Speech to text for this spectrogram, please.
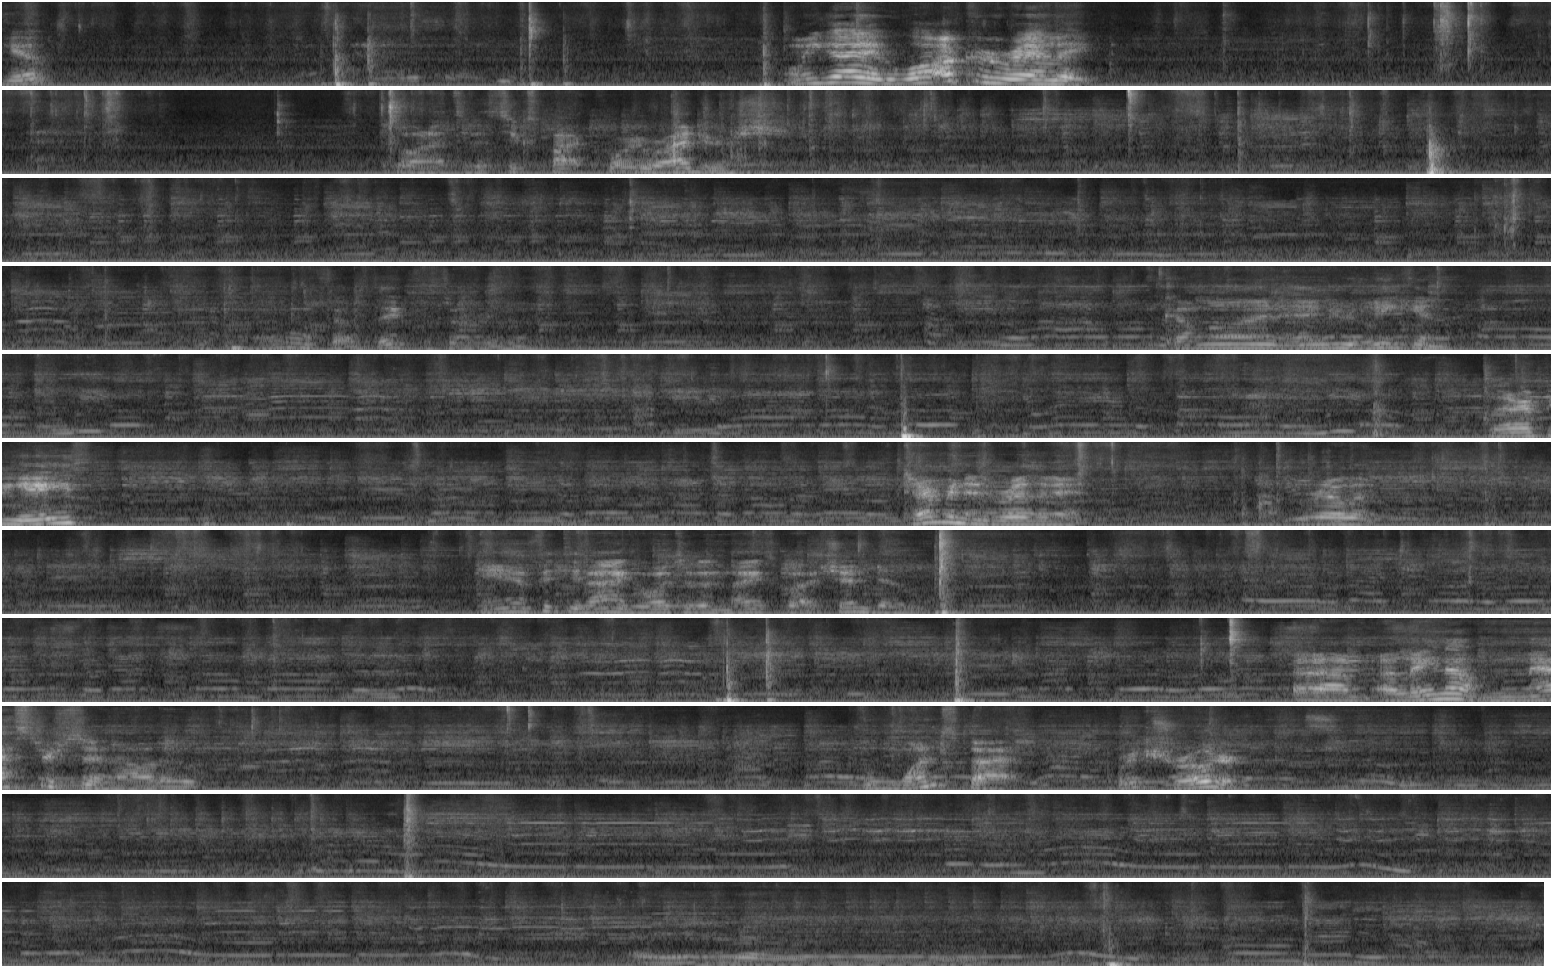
Go. We got a Walker relic. Going to the six spot Corey Rogers. I don't feel thick for some reason. Come on, Andrew Lincoln. The RPAs. Terminus resident. Relic. And 59 going to the ninth spot. Shendo. Alanna Masterson auto. One spot. Rick Schroeder.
